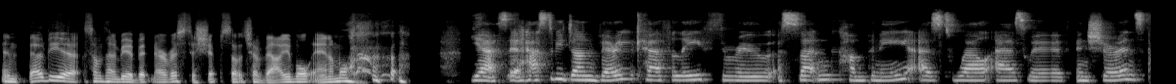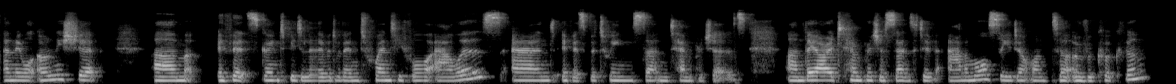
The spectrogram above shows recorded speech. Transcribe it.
And that would be a, something I'd be a bit nervous to ship such a valuable animal. Yes, it has to be done very carefully through a certain company as well as with insurance, and they will only ship um, if it's going to be delivered within 24 hours and if it's between certain temperatures. Um, they are a temperature sensitive animal, so you don't want to overcook them.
